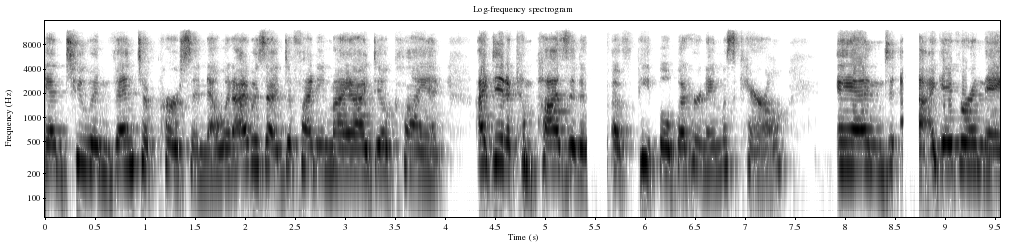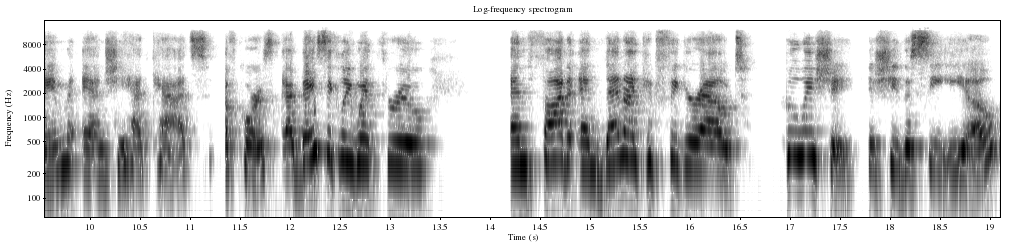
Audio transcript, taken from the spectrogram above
and to invent a person. Now, when I was uh, defining my ideal client, I did a composite of, of people, but her name was Carol. And I gave her a name, and she had cats, of course. I basically went through and thought, and then I could figure out who is she? Is she the CEO?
